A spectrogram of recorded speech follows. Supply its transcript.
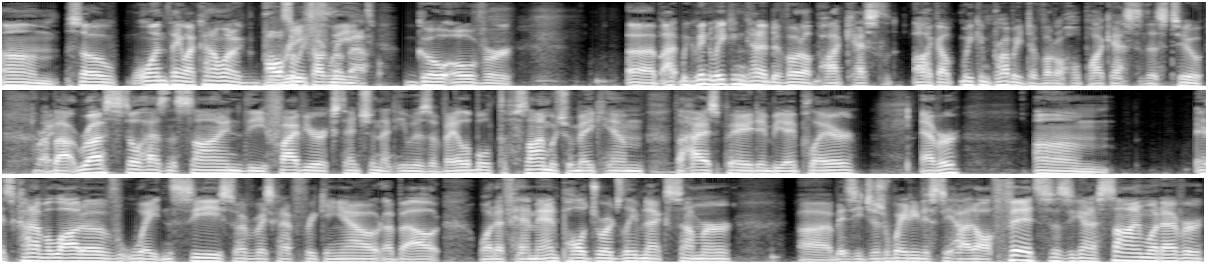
Um. So one thing I kind of want to Also, we talk about briefly basketball. go over uh, we can we can kind of devote a podcast like a, we can probably devote a whole podcast to this too Right. about Russ still hasn't signed the five year extension that he was available to sign, which would make him the highest paid NBA player ever. Um, it's kind of a lot of wait and see. So everybody's kind of freaking out about what if him and Paul George leave next summer? Uh, is he just waiting to see how it all fits? Is he going to sign whatever?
